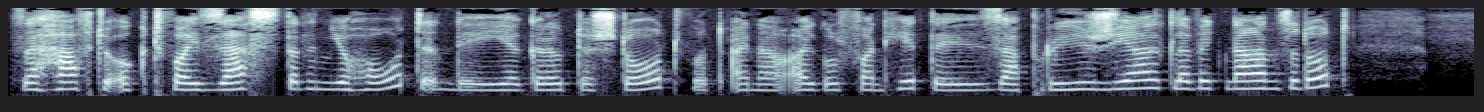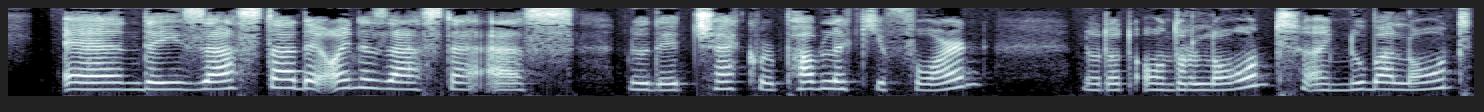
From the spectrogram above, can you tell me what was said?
Sie hafte auch zwei Sestern gehört in der großen Stadt, wird einer Eigel von hier, die Zaporizhia, glaube ich, nennen sie dort. Und die Sester, die eine Sester ist nur die Czech Republic gefahren, nur das andere Land, ein Nuba-Land.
